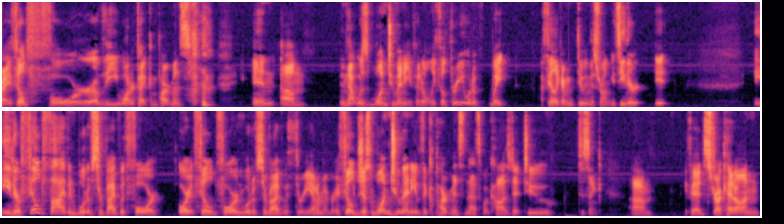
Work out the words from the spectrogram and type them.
right. It filled four of the watertight compartments, and um, and that was one too many. If it only filled three, it would have. Wait, I feel like I'm doing this wrong. It's either it either filled five and would have survived with four, or it filled four and would have survived with three. I don't remember. It filled just one too many of the compartments, and that's what caused it to to sink. Um, if it had struck head on,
